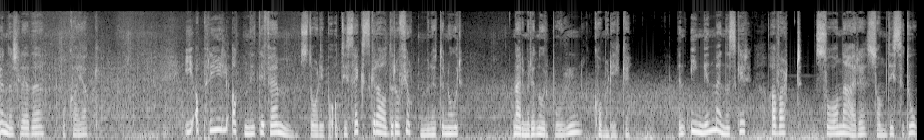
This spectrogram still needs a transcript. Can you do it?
hundeslede og kajakk. I april 1895 står de på 86 grader og 14 minutter nord. Nærmere Nordpolen kommer de ikke. Men ingen mennesker har vært så nære som disse to.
